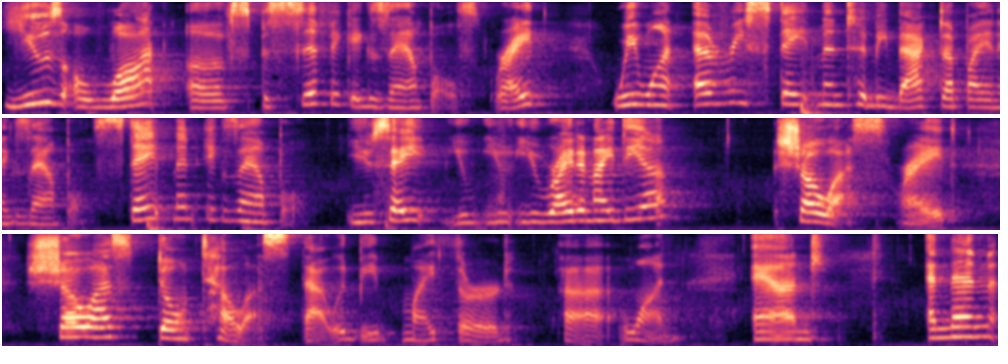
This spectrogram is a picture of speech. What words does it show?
Use a lot of specific examples right we want every statement to be backed up by an example. Statement example. You say you you you write an idea show us right? Show us don't tell us. That would be my third uh, one. And and then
